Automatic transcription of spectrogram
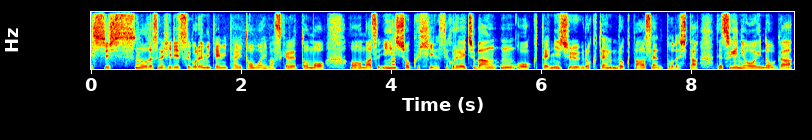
支出のですね比率これ見てみたいと思いますけれどもまず飲食費ですね。これが一番多くて26.6%でした。で次に多いのが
